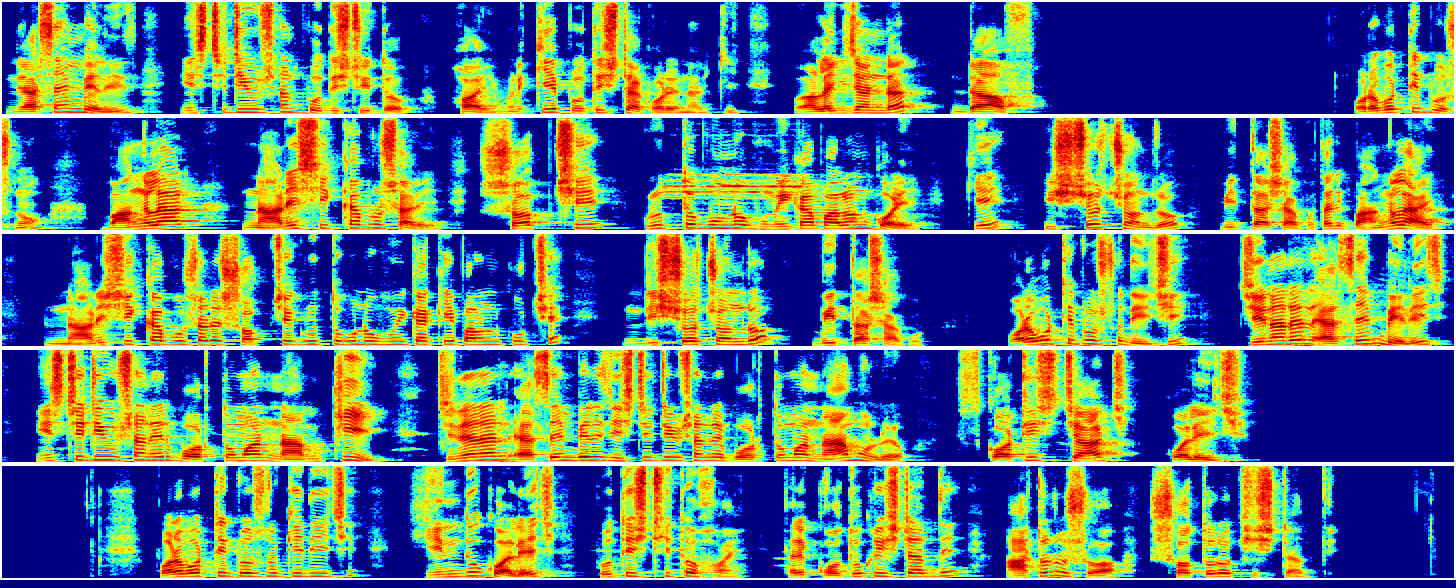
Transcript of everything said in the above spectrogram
অ্যাসেম্বলিজ ইনস্টিটিউশন প্রতিষ্ঠিত হয় মানে কে প্রতিষ্ঠা করেন আর কি? Alexander Duff. পরবর্তী প্রশ্ন, বাংলার নারী শিক্ষা প্রসারে সবচেয়ে গুরুত্বপূর্ণ ভূমিকা পালন করে কে? ঈশ্বরচন্দ্র বিদ্যাসাগর। তাহলে বাংলায় নারী শিক্ষা প্রসারে সবচেয়ে গুরুত্বপূর্ণ ভূমিকা কে পালন করছে? ঈশ্বরচন্দ্র বিদ্যাসাগর। পরবর্তী প্রশ্ন দিয়েছি জেনারেল অ্যাসেম্বলিজ ইনস্টিটিউশনের বর্তমান নাম কি? জেনারেল অ্যাসেম্বলিজ ইনস্টিটিউশনের বর্তমান নাম হলো স্কটিশ চার্চ কলেজ পরবর্তী প্রশ্ন কি দিয়েছি? হিন্দু কলেজ প্রতিষ্ঠিত হয়, তাহলে কত খ্রিস্টাব্দে? আঠেরোশো সতেরো খ্রিস্টাব্দে।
